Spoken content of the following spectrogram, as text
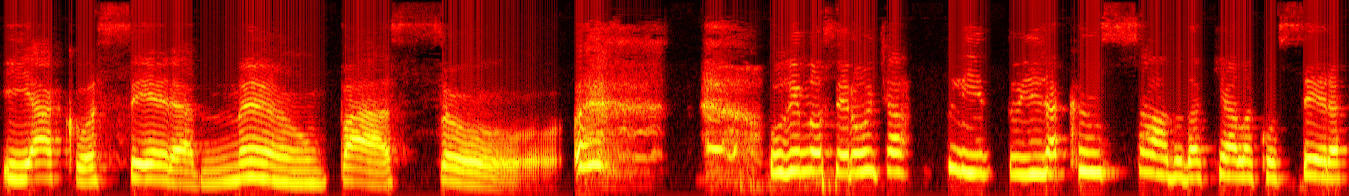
E a coceira não passou. O rinoceronte aflito e já cansado daquela coceira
